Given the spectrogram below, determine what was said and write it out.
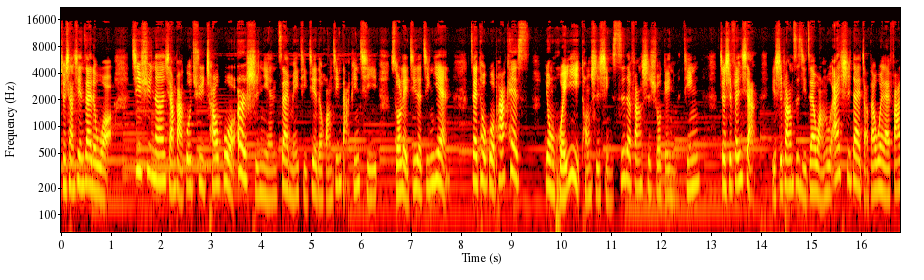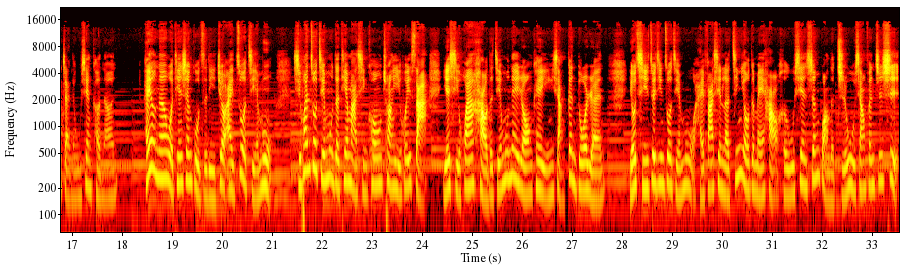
就像现在的我，继续呢，想把过去超过二十年在媒体界的黄金打拼期所累积的经验，再透过 Podcast 用回忆同时醒思的方式说给你们听。这是分享，也是帮自己在网络 I 世代找到未来发展的无限可能。还有呢，我天生骨子里就爱做节目，喜欢做节目的天马行空、创意挥洒，也喜欢好的节目内容可以影响更多人。尤其最近做节目，还发现了精油的美好和无限深广的植物香氛知识。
